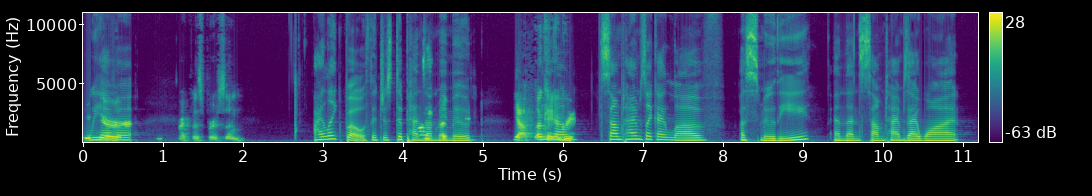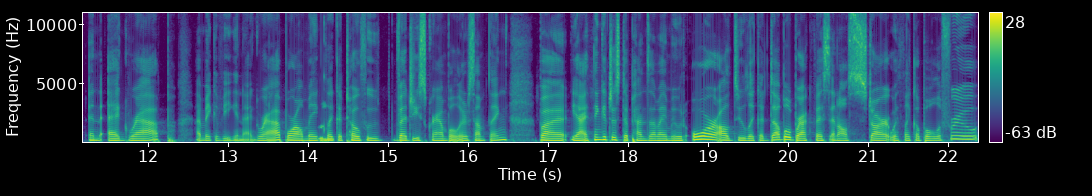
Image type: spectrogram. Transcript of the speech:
we have a breakfast person. I like both. It just depends oh, on my mood. Yeah. Okay. You know, agree. Sometimes like I love a smoothie and then sometimes I want an egg wrap. I make a vegan egg wrap, or I'll make mm-hmm. like a tofu veggie scramble or something. But yeah, I think it just depends on my mood. Or I'll do like a double breakfast and I'll start with like a bowl of fruit,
